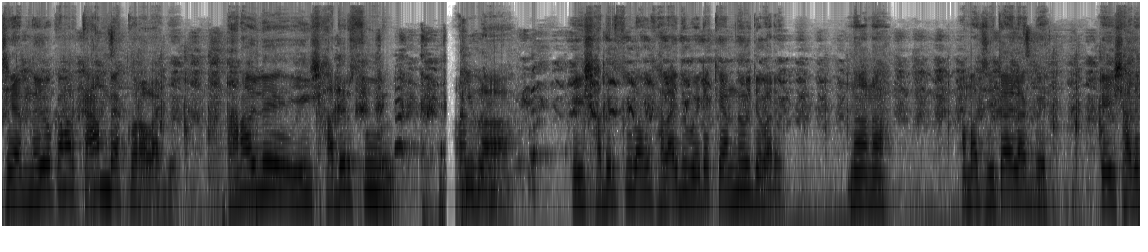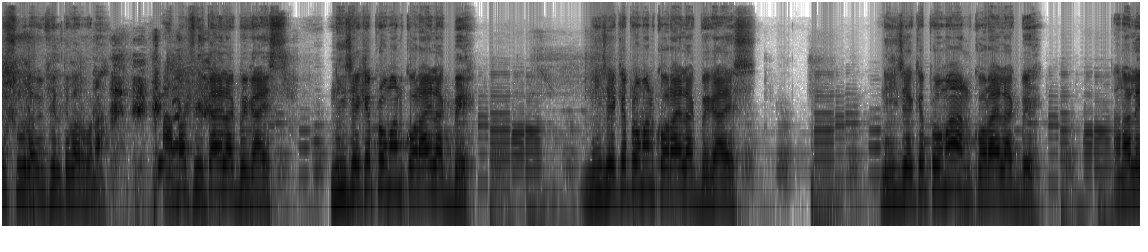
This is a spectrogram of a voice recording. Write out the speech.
যে এমনি হোক আমার কাম ব্যাক করা লাগবে। তা নইলে এই স্বাদের চুল। আল্লাহ, এই স্বাদের চুল আমি ফেলাই দিব, এটা কেমনে হইতে পারে? না না, আমার জিতাই লাগবে। এই স্বাদের চুল আমি ফেলতে পারব না। আমার জিতাই লাগবে গাইস নিজেকে প্রমাণ করাই লাগবে। নিজেকে প্রমাণ করাই লাগবে গাইস নিজেকে প্রমাণ করাই লাগবে। তা নাহলে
